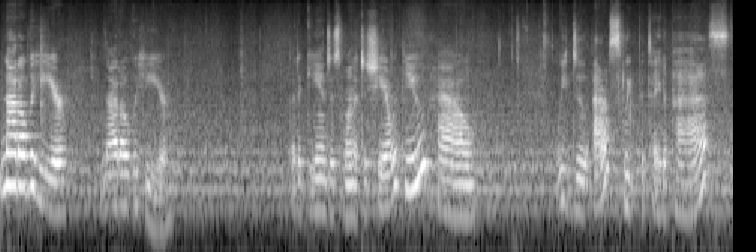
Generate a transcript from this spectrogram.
not over here. Not over here. But again, just wanted to share with you how we do our sweet potato pies.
